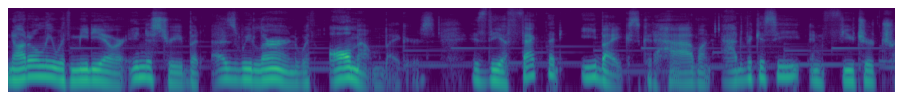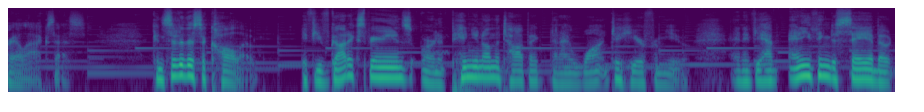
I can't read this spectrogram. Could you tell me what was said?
not only with media or industry, but as we learned with all mountain bikers, is the effect that e bikes could have on advocacy and future trail access. Consider this a call out. If you've got experience or an opinion on the topic, then I want to hear from you. And if you have anything to say about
